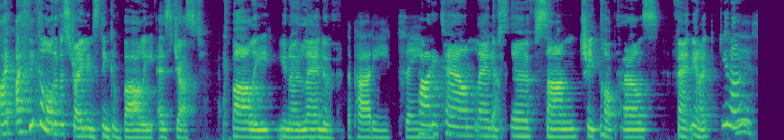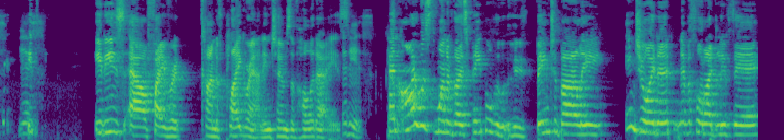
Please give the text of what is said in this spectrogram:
I I think a lot of Australians think of Bali as just Bali, you know, land of The party scene. party town, land of surf, sun, cheap cocktails, fan, you know, you know, Yes, yes, it is our favourite kind of playground in terms of holidays. it is. And I was one of those people who, who've been to Bali, enjoyed it, never thought I'd live there.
